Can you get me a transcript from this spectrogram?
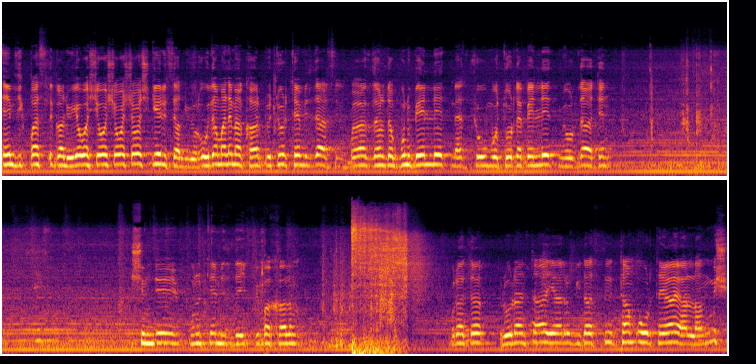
emzik bastı kalıyor. Yavaş yavaş yavaş yavaş geri salıyor. O zaman hemen karbüratör temizlersiniz. Bazıları da bunu belli etmez. Çoğu motorda belli etmiyor zaten. Şimdi bunu temizleyip bir bakalım. Burada rolanti ayarı vidası tam ortaya ayarlanmış.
